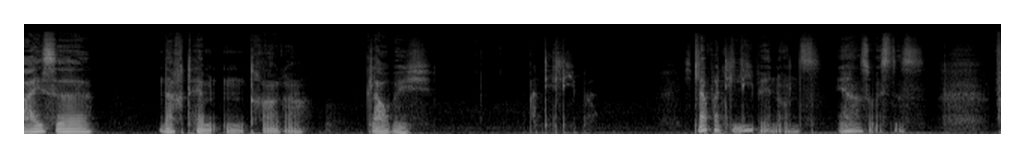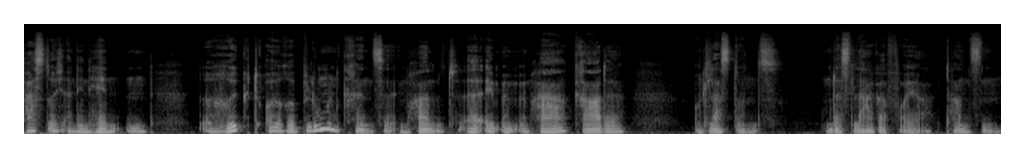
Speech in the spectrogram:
weiße Nachthemdentrager, glaube ich an die Liebe. Ich glaube an die Liebe in uns. Ja, so ist es. Fasst euch an den Händen, rückt eure Blumenkränze im, Hand, äh, im, im, im Haar gerade und lasst uns um das Lagerfeuer tanzen.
